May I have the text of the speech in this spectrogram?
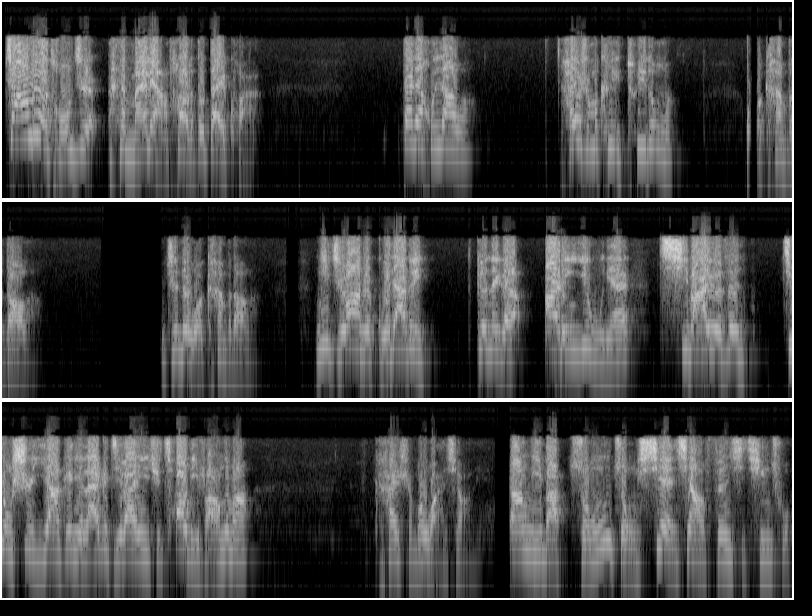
张乐同志 买两套的都贷款，大家回答我，还有什么可以推动吗？我看不到了。真的我看不到了，你指望着国家队跟那个二零一五年七八月份就是一样，给你来个几万亿去抄底房子吗？开什么玩笑你！当你把种种现象分析清楚，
